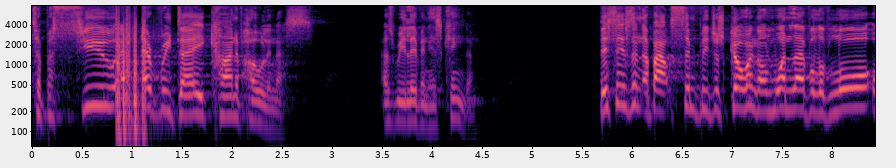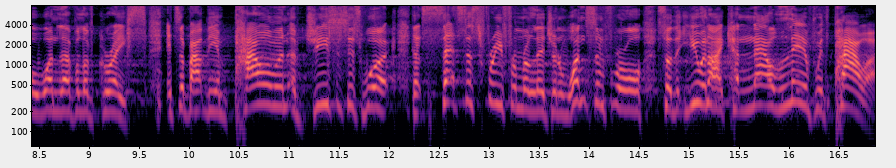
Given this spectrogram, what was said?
to pursue an everyday kind of holiness as we live in his kingdom. This isn't about simply just going on one level of law or one level of grace. It's about the empowerment of Jesus' work that sets us free from religion once and for all so that you and I can now live with power.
